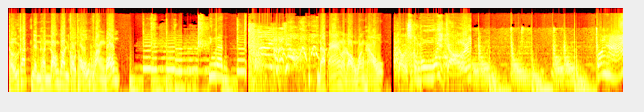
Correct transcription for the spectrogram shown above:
Thử thách nhìn hình đón tên cầu thủ phần 4 Tiến lên Đáp án là đoàn văn hậu. Trời sao tôi ngu quá vậy trời? Quang Hải.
